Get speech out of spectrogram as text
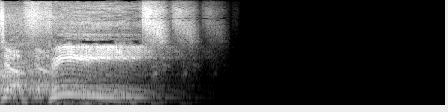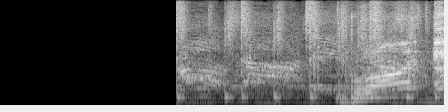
Defeat! Braun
